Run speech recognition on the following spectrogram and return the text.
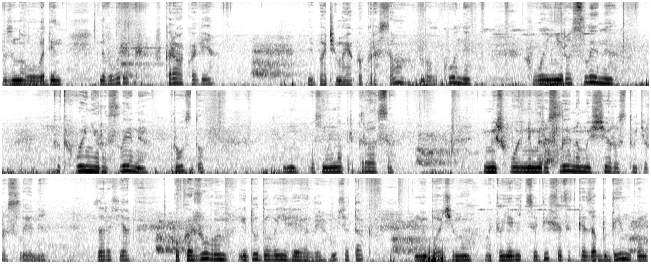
знову в один дворик в Кракові. Де бачимо, яка краса, балкони, хвойні рослини. Тут хвойні рослини просто основна прикраса. Між хвойними рослинами ще ростуть рослини. Зараз я покажу вам, іду до Вейгели. Ось отак ми бачимо. От уявіть собі, що це таке за будинком.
